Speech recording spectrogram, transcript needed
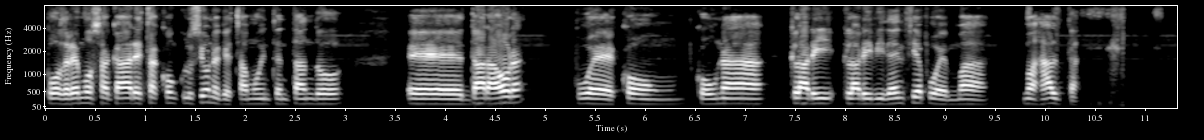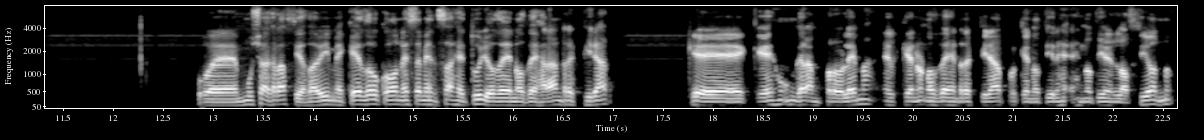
podremos sacar estas conclusiones que estamos intentando eh, dar ahora, pues con, con una clarividencia pues más, más alta. Pues muchas gracias, David. Me quedo con ese mensaje tuyo de nos dejarán respirar, que, es un gran problema el que no nos dejen respirar porque no tienen, no tienen la opción, ¿no?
